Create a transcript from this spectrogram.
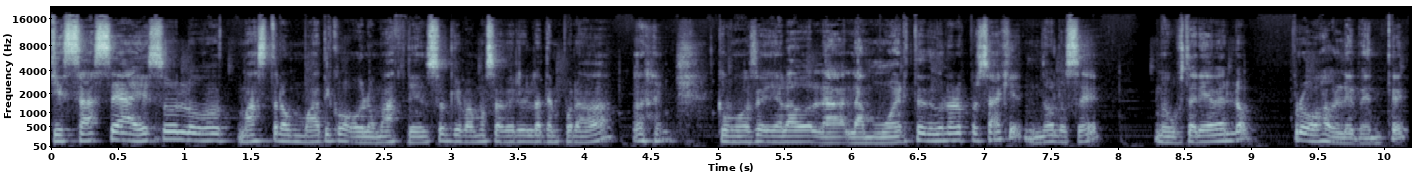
quizás sea eso lo más traumático o lo más denso que vamos a ver en la temporada. Como he señalado, la, la, muerte de uno de los personajes, no lo sé. Me gustaría verlo, probablemente.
